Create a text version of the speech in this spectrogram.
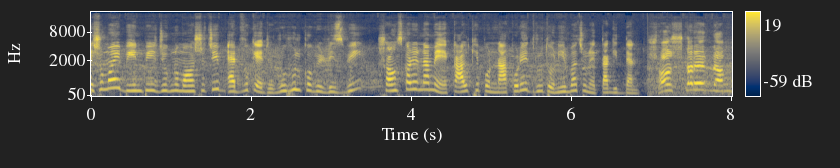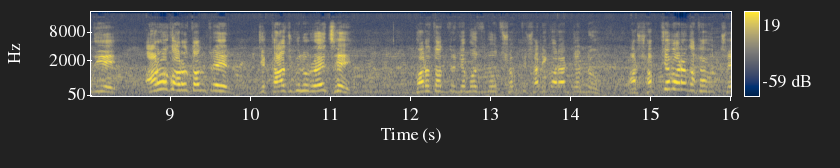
এ সময় বিএনপির যুগ্ম মহাসচিব অ্যাডভোকেট রুহুল কবির রিজভী সংস্কারের নামে কালক্ষেপণ না করে দ্রুত নির্বাচনের তাগিদ দেন। সংস্কারের নাম দিয়ে আরও গণতন্ত্রের যে কাজগুলো রয়েছে, গণতন্ত্রকে মজবুত, শক্তিশালী করার জন্য। আর সবচেয়ে বড় কথা হচ্ছে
